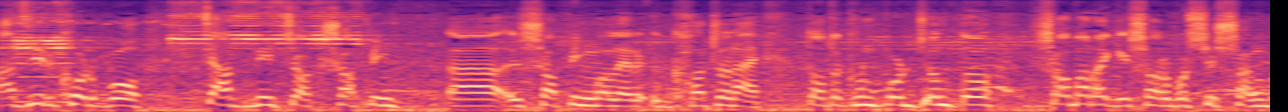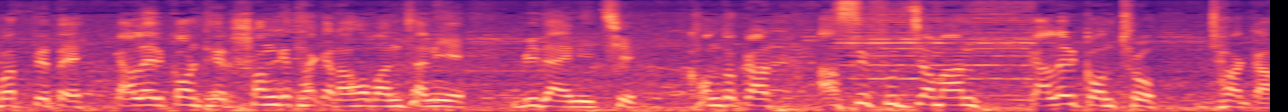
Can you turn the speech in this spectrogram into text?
হাজির করব চাঁদনি চক শপিং শপিং মলের ঘটনায় ততক্ষণ পর্যন্ত সবার আগে সর্বশেষ সংবাদ পেতে কালের কণ্ঠের সঙ্গে থাকার আহ্বান জানিয়ে বিদায় নিচ্ছে। খন্দকার আসিফুজ্জামান, কালের কণ্ঠ, ঢাকা।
